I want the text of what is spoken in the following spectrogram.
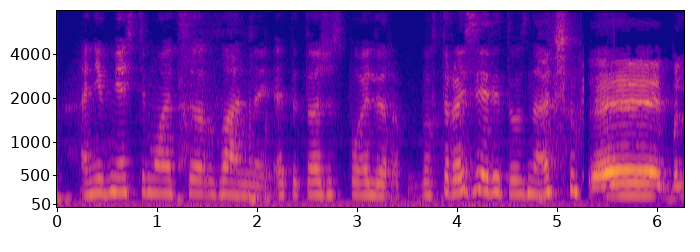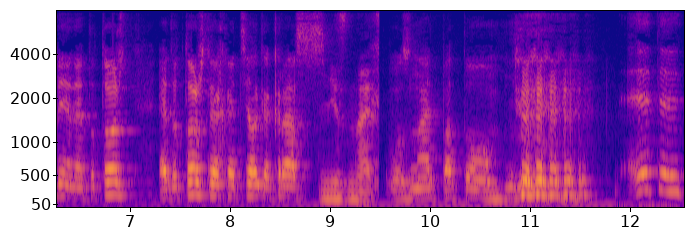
Они вместе моются в ванной. Это тоже спойлер. Во второй серии ты узнаешь. Эй, блин, это то, это то, что я хотел как раз Не знать. узнать потом. Это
